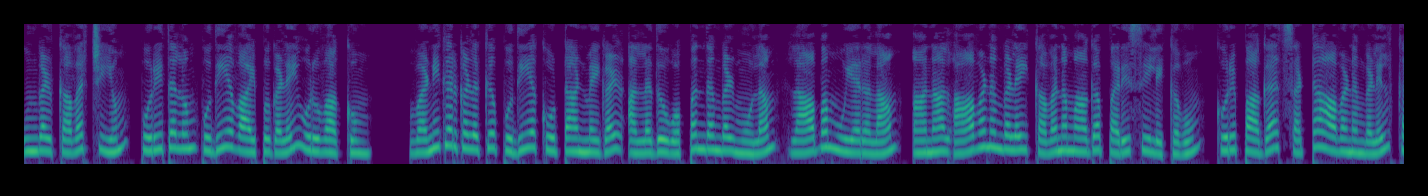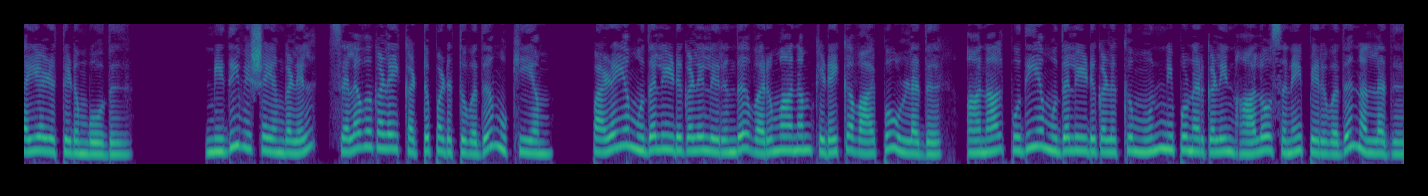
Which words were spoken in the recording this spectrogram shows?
உங்கள் கவர்ச்சியும் புரிதலும் புதிய வாய்ப்புகளை உருவாக்கும். வணிகர்களுக்கு புதிய கூட்டாண்மைகள் அல்லது ஒப்பந்தங்கள் மூலம் லாபம் உயரலாம் ஆனால் ஆவணங்களை கவனமாக பரிசீலிக்கவும் குறிப்பாக சட்ட ஆவணங்களில் கையெழுத்திடும்போது. நிதி விஷயங்களில் செலவுகளை கட்டுப்படுத்துவது முக்கியம். பழைய முதலீடுகளில் இருந்து வருமானம் கிடைக்க வாய்ப்பு உள்ளது ஆனால் புதிய முதலீடுகளுக்கு முன் நிபுணர்களின் ஆலோசனை பெறுவது நல்லது.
